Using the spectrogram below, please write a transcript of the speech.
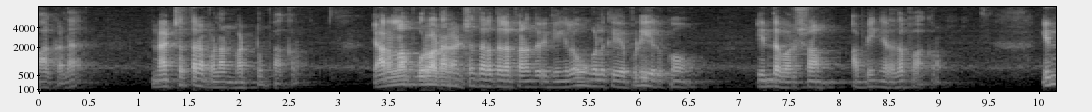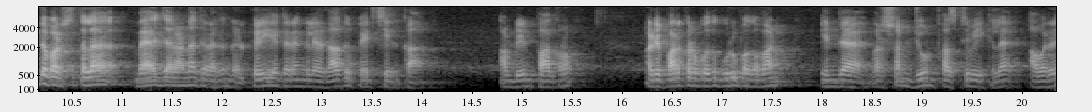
பார்க்கல நட்சத்திர பலன் மட்டும் பார்க்குறோம். யாரெல்லாம் பூராட நட்சத்திரத்தில் பிறந்திருக்கீங்களோ உங்களுக்கு எப்படி இருக்கும்? இந்த வருஷம் அப்படிங்கிறத பார்க்குறோம். இந்த வருஷத்தில் மேஜரான கிரகங்கள் பெரிய கிரகங்கள் ஏதாவது பயிற்சி இருக்கா அப்படின்னு பார்க்குறோம். அப்படி பார்க்குற போது குரு பகவான் இந்த வருஷம் ஜூன் ஃபஸ்ட் வீக்கில் அவர்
